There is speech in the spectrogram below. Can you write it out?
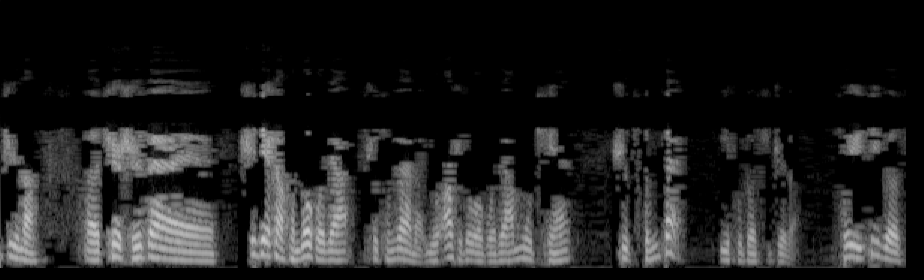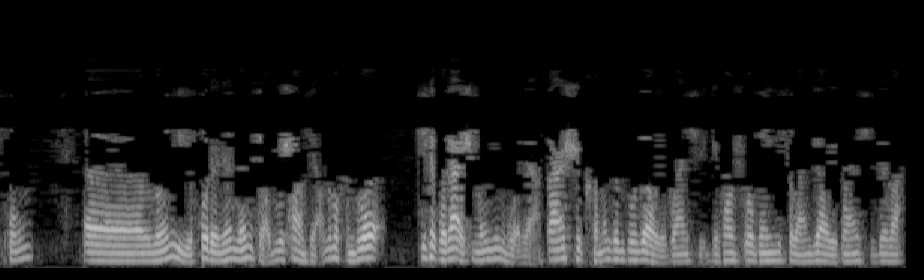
制呢？呃，确实，在世界上很多国家是存在的，有二十多个国家目前是存在一夫多妻制的。所以，这个从呃伦理或者人文的角度上讲，那么很多这些国家也是农民国家，当然是可能跟宗教有关系，比方说跟伊斯兰教有关系，对吧？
